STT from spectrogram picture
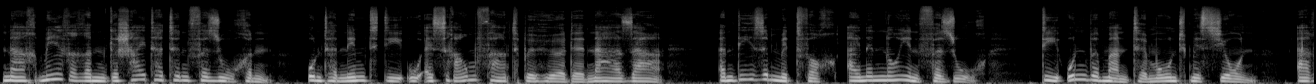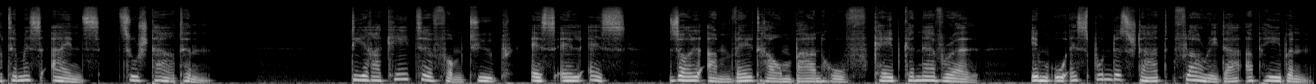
Nach mehreren gescheiterten Versuchen unternimmt die US-Raumfahrtbehörde NASA an diesem Mittwoch einen neuen Versuch, die unbemannte Mondmission Artemis I zu starten. Die Rakete vom Typ SLS soll am Weltraumbahnhof Cape Canaveral im US-Bundesstaat Florida abheben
